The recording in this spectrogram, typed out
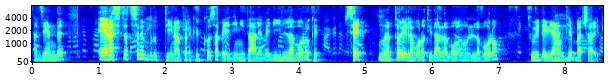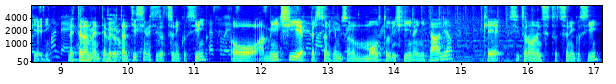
aziende. È una situazione bruttina perché cosa vedi in Italia? Vedi il lavoro che se un datore di lavoro ti dà il lavoro, un lavoro tu gli devi anche mm-hmm. baciare i piedi. Letteralmente vedo tantissime situazioni così. Ho amici e persone che mi sono molto vicine in Italia che si trovano in situazioni così.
